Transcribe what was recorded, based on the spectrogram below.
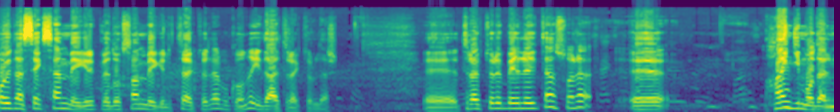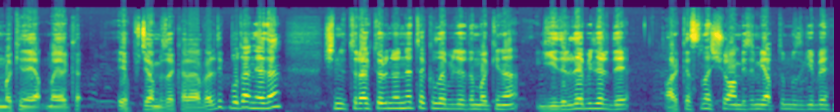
O yüzden 80 beygirlik ve 90 beygirlik traktörler bu konuda ideal traktörler. E, traktörü belirledikten sonra e, hangi model makine yapmaya yapacağımıza karar verdik. Bu da neden? Şimdi traktörün önüne takılabilirdi makine, giydirilebilirdi. Arkasına şu an bizim yaptığımız gibi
